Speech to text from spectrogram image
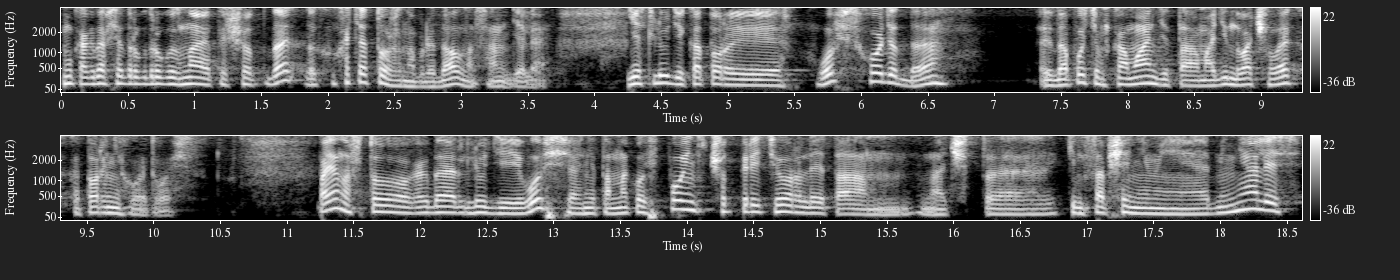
Ну, когда все друг друга знают еще туда, хотя тоже наблюдал на самом деле. Есть люди, которые в офис ходят, да, и, допустим, в команде там один-два человека, которые не ходят в офис. Понятно, что когда люди в офисе, они там на кофе-поинте что-то перетерли, там, значит, э, какими-то сообщениями обменялись,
